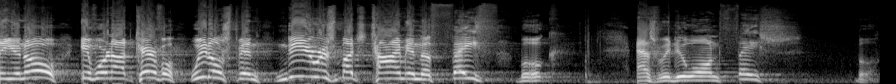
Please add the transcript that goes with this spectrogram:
And you know, if we're not careful, we don't spend near as much time in the faith book as we do on Facebook.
